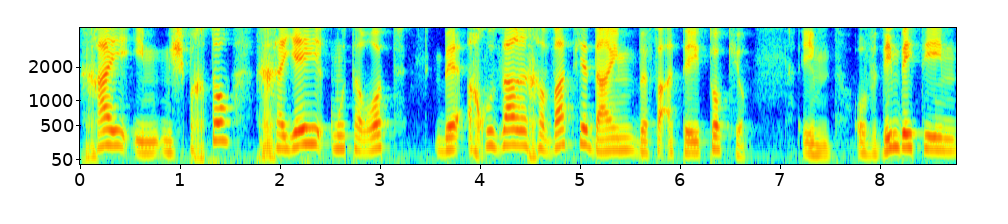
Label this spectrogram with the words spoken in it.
חי עם משפחתו חיי מותרות באחוזה רחבת ידיים בפאתי טוקיו, עם עובדים ביתיים,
